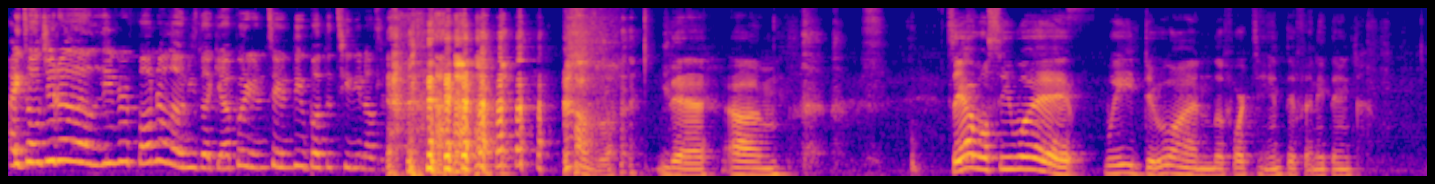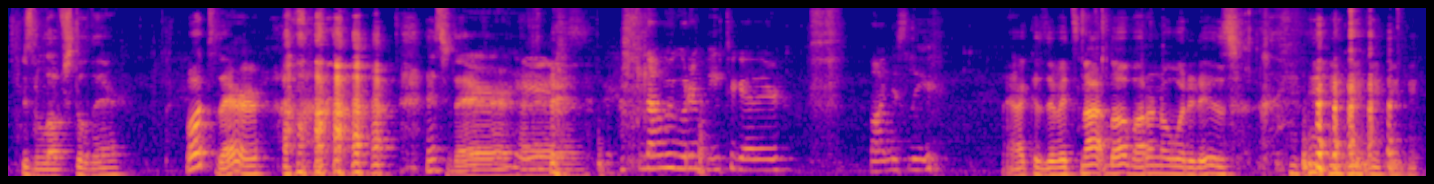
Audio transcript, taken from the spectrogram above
I told you to leave your phone alone. He's like, yeah, but you didn't say anything about the TV. And I was like, Come on. Yeah. Um. So yeah, we'll see what we do on the 14th, if anything. Is the love still there? Well, it's there. it's there. It now we wouldn't be together. Honestly. Yeah, because if it's not love, I don't know what it is.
